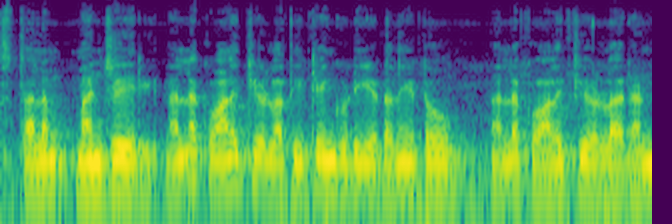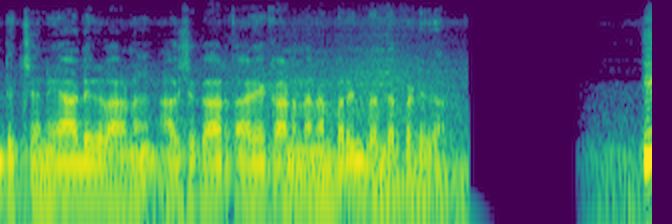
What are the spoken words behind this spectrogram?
സ്ഥലം മഞ്ചേരി. നല്ല ക്വാളിറ്റിയുള്ള തീറ്റയും കുടി ഇടനീട്ടവും നല്ല ക്വാളിറ്റിയുള്ള രണ്ട് ചെനയാടുകളാണ് ആവശ്യക്കാർ താഴെ കാണുന്ന നമ്പറിൽ ബന്ധപ്പെടുക. ഈ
